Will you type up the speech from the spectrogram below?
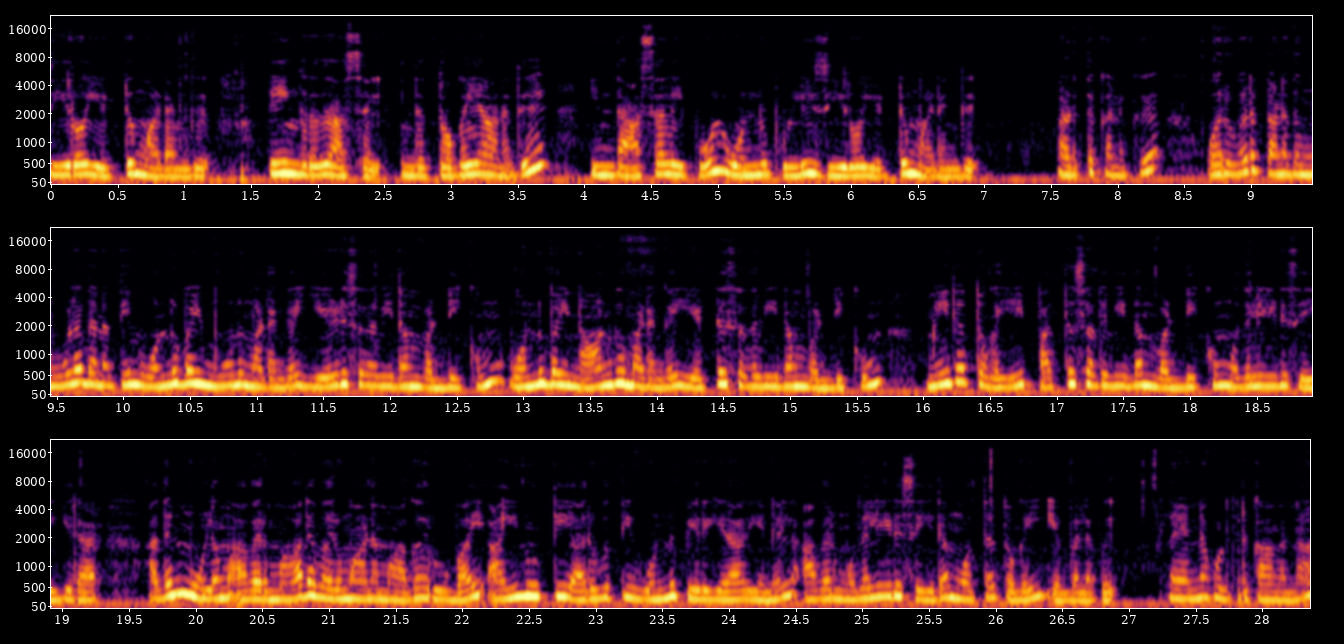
ஜீரோ எட்டு மடங்கு. பிங்கிறது அசல். இந்த தொகையானது இந்த அசலை போல் ஒன்று புள்ளி ஜீரோ எட்டு மடங்கு. அடுத்த கணக்கு ஒருவர் தனது மூலதனத்தின் ஒன்று பை மூணு மடங்கை ஏழு சதவீதம் வட்டிக்கும் ஒன்று பை நான்கு மடங்கை எட்டு சதவீதம் வட்டிக்கும் மீதத் தொகையை பத்து சதவீதம் வட்டிக்கும் முதலீடு செய்கிறார். அதன் மூலம் அவர் மாத வருமானமாக ரூபாய் ஐநூற்றி அறுபத்தி ஒன்று பெறுகிறார் எனில் அவர் முதலீடு செய்த மொத்த தொகை எவ்வளவு? இதில் என்ன கொடுத்துருக்காங்கன்னா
